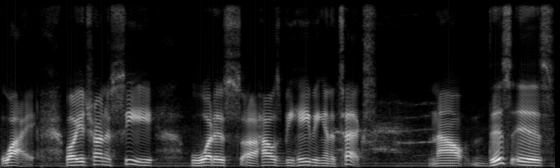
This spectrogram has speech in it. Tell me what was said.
Why? Well you're trying to see what is uh, how it's behaving in a text. Now this is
